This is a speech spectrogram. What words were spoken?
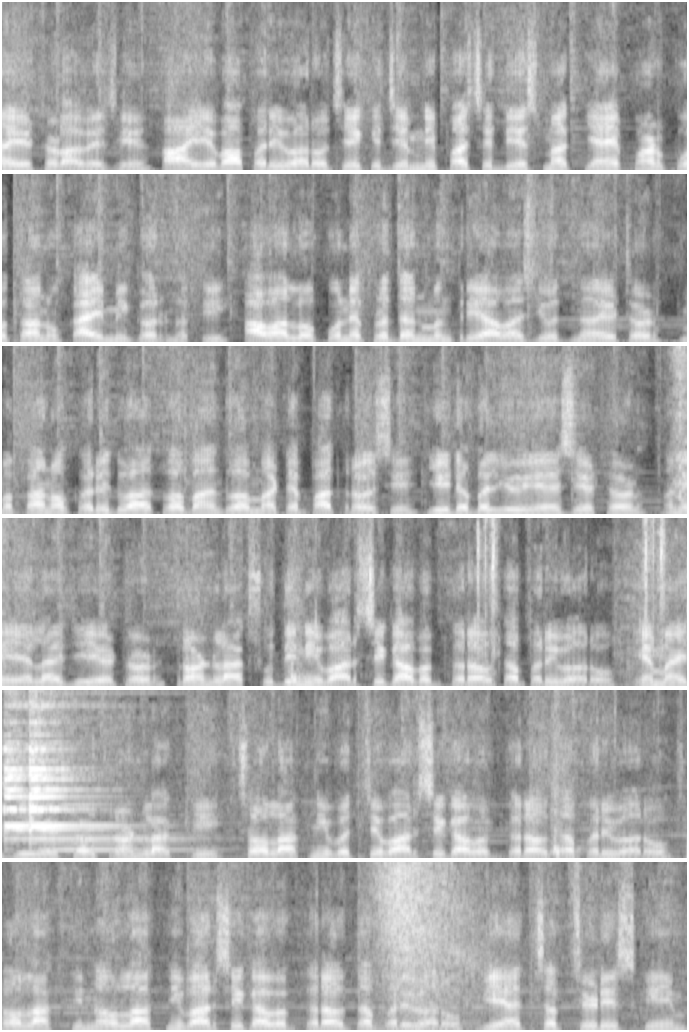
હેઠળ આવે છે. આ એવા પરિવારો છે કે જેમની પાસે દેશમાં ક્યાંય પણ પોતાનું કાયમી ઘર નથી. આવા લોકોને પ્રધાનમંત્રી આવાસ યોજના હેઠળ મકાનો ખરીદવા અથવા બાંધવા માટે પાત્ર હશે. ઈડબ્લ્યુએસ હેઠળ અને એલઆઈજી હેઠળ ત્રણ લાખ સુધીની વાર્ષિક આવક ધરાવતા પરિવારો. એમઆઈજી હેઠળ ત્રણ લાખથી છ લાખની વચ્ચે વાર્ષિક આવક ધરાવતા પરિવારો. છ લાખથી નવ લાખની વાર્ષિક આવક ધરાવતા પરિવારો. વ્યાજ સબસિડી સ્કીમ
